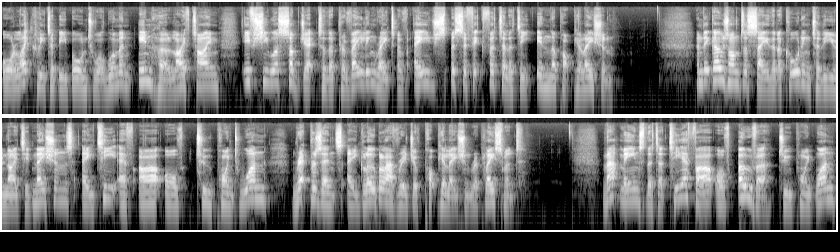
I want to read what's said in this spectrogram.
or likely to be born to a woman in her lifetime if she was subject to the prevailing rate of age-specific fertility in the population. And it goes on to say that according to the United Nations, a TFR of 2.1 represents a global average of population replacement. That means that a TFR of over 2.1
